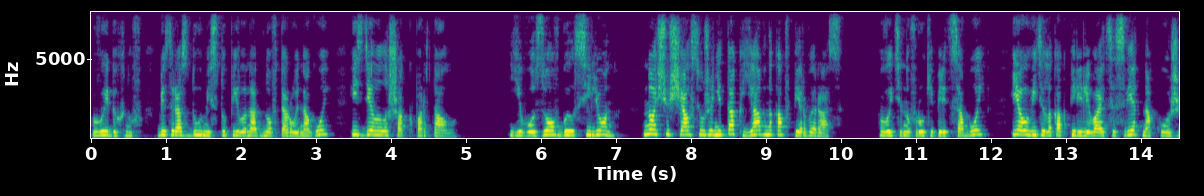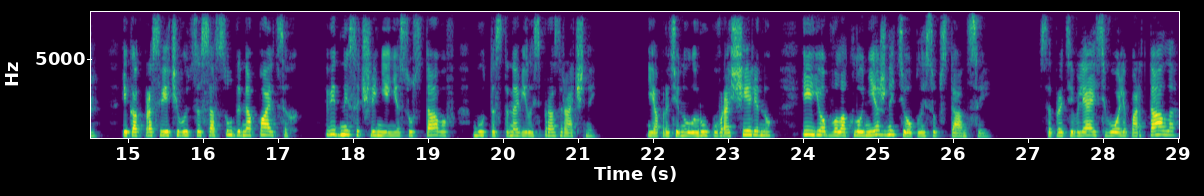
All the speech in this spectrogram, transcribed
Выдохнув, без раздумий ступила на дно второй ногой и сделала шаг к порталу. Его зов был силен, но ощущался уже не так явно, как в первый раз. Вытянув руки перед собой, я увидела, как переливается свет на коже и как просвечиваются сосуды на пальцах, видны сочленения суставов, будто становилась прозрачной. Я протянула руку в расщелину, и ее обволокло нежной теплой субстанцией. Сопротивляясь воле портала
